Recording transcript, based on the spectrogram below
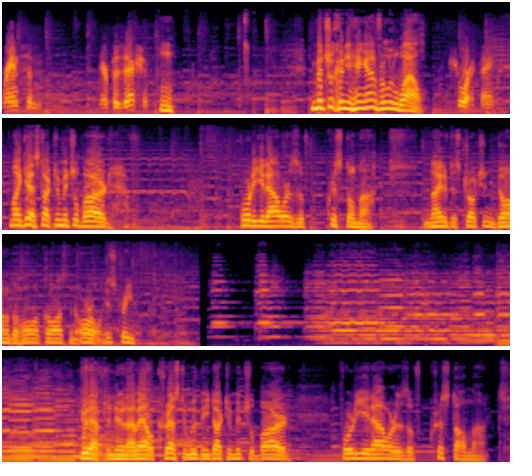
ransom their possessions. Hmm. Mitchell, can you hang on for a little while? Sure, thanks. My guest, Dr. Mitchell Bard, 48 Hours of Kristallnacht, Night of Destruction, Dawn of the Holocaust, and Oral History. Good afternoon. I'm Al Kresta. With me, Dr. Mitchell Bard. 48 Hours of Kristallnacht,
